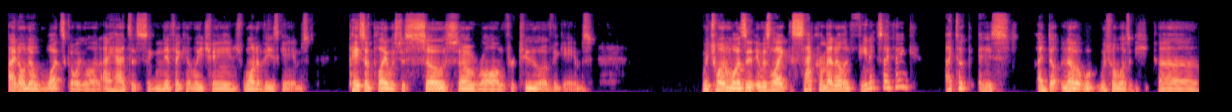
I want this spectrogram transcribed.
I don't know what's going on. I had to significantly change one of these games. Pace of play was just so so wrong for two of the games which one was it? It was like Sacramento and Phoenix, I think. I took is I don't know which one was it. Uh,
